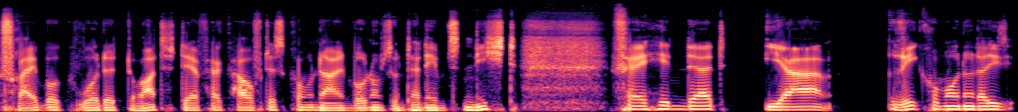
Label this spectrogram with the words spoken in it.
Freiburg wurde dort der Verkauf des kommunalen Wohnungsunternehmens nicht verhindert. Ja, Rekommunalis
